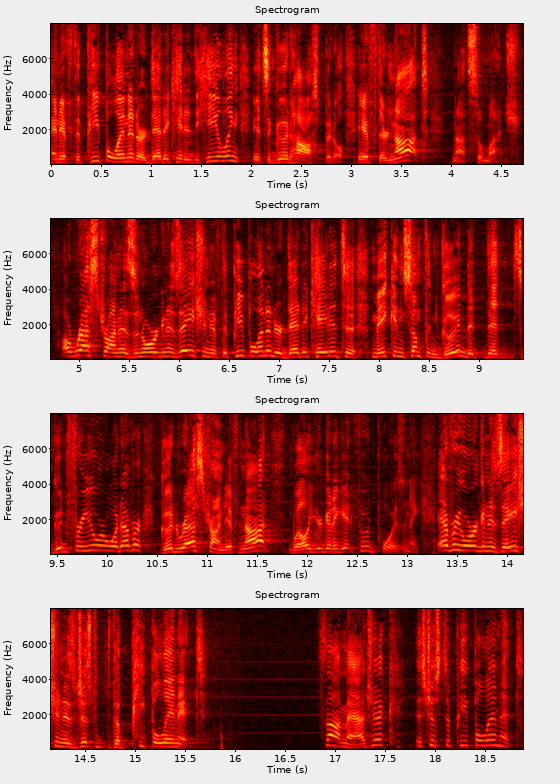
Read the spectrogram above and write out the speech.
And if the people in it are dedicated to healing, it's a good hospital. If they're not, not so much. A restaurant is an organization. If the people in it are dedicated to making something good that, that's good for you or whatever, good restaurant. If not, well, you're going to get food poisoning. Every organization is just the people in it. It's not magic, it's just the people in it.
